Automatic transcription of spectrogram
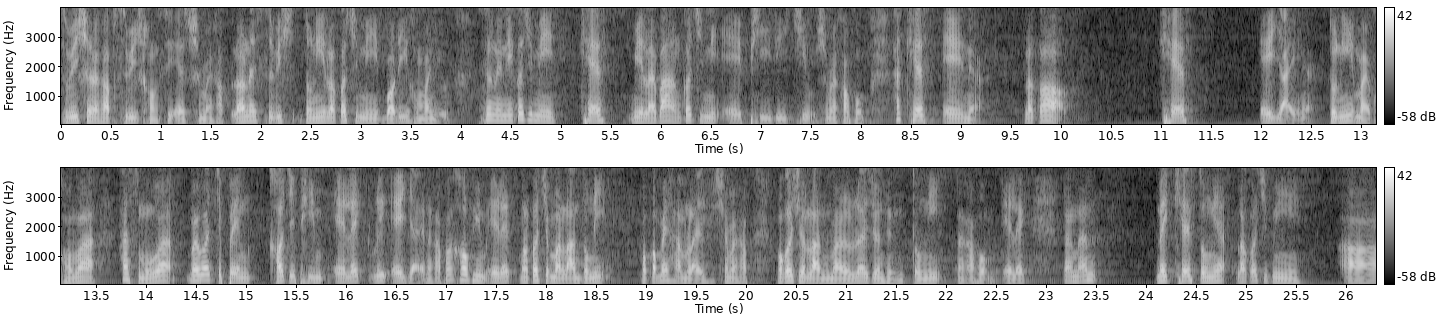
switch นะครับ switch ของ ch ใช่ไหมครับ แล้วใน switch ตรงนี้เราก็จะมี body ของมันอยู่ ซึ่งในนี้ก็จะมี case มีอะไรบ้าง ก็จะมี a p d q ใช่ไหมครับผม ถ้า case a เนี่ย แล้วก็ case A ใหญ่เนี่ยตรงนี้หมายความว่าถ้าสมมุติว่าไม่ว่าจะเป็นเขาจะพิมพ์ A เล็กหรือ A ใหญ่นะครับถ้าเขาพิมพ์ A เล็กมันก็จะมารันตรงนี้ มันก็ไม่ทำอะไรใช่ไหมครับ มันก็จะรันมาเรื่อยๆจนถึงตรงนี้นะครับผม A เล็กดังนั้นในเคสตรงเนี้ยเราก็จะมีอ่า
